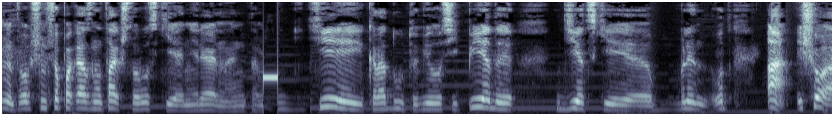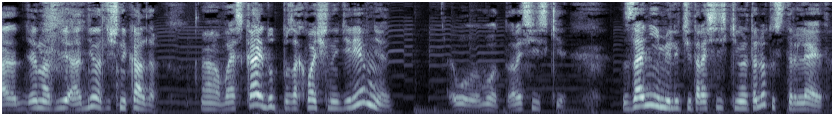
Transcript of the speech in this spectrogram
Нет, в общем, все показано так, что русские, они реально, они там детей крадут, велосипеды детские, блин, вот... А, еще один, один отличный кадр. А, Войска идут по захваченной деревне, вот, российские. За ними летит российский вертолет и стреляет.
